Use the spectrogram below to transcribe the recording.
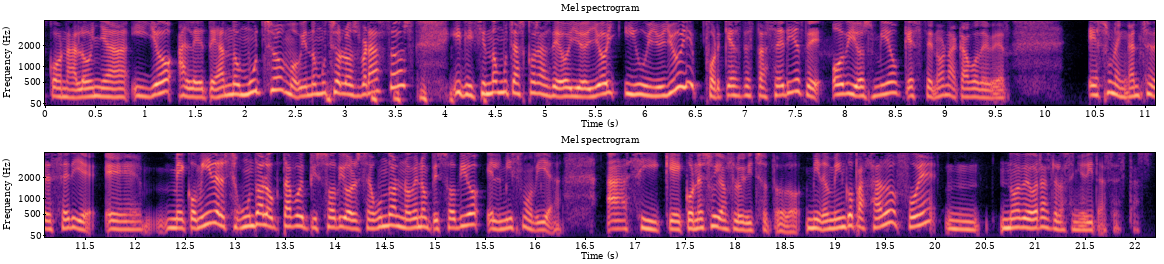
con Aloña y yo, aleteando mucho, moviendo mucho los brazos y diciendo muchas cosas de hoy, hoy, hoy y uy, uy, uy, porque es de estas series de, oh Dios mío, qué escenón acabo de ver es un enganche de serie. Eh, me comí del segundo al octavo episodio, el segundo al noveno episodio el mismo día. Así que con eso ya os lo he dicho todo. Mi domingo pasado fue mm, nueve horas de las señoritas estas.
